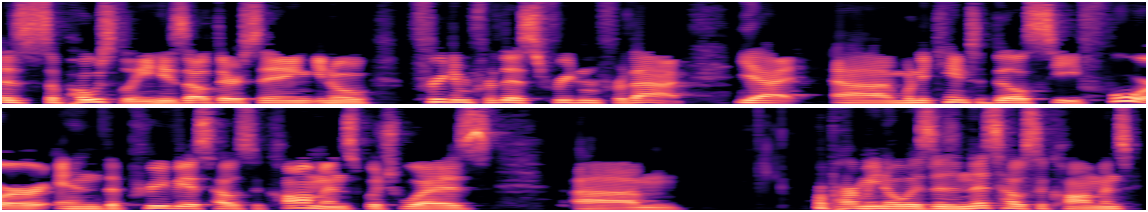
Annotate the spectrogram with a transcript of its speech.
as supposedly he's out there saying you know freedom for this freedom for that. Yet um, when it came to bill c4 in the previous house of commons which was um, or pardon me, no, was in this House of Commons,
